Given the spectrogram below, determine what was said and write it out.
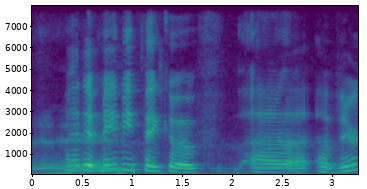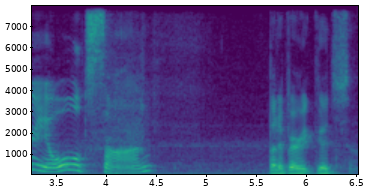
But it made me think of uh, a very old song. but a very good song.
